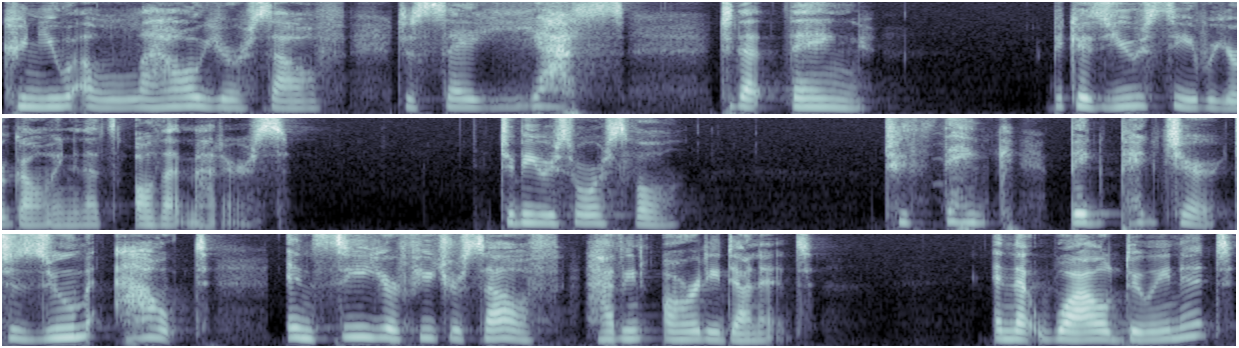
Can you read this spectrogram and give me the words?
can you allow yourself to say yes to that thing because you see where you're going and that's all that matters? To be resourceful, to think big picture, to zoom out and see your future self having already done it. And that while doing it,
